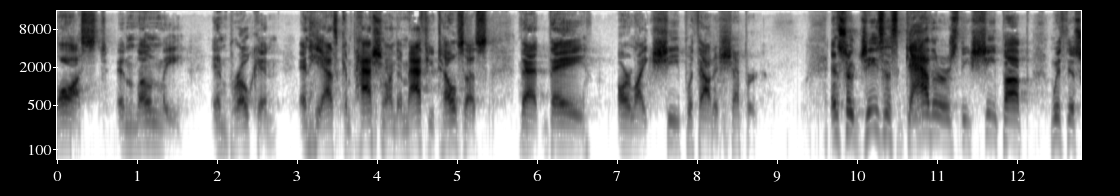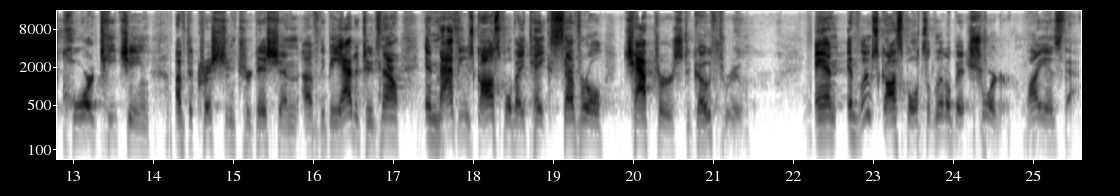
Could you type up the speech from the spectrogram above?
lost and lonely and broken, and he has compassion on them. Matthew tells us that they are like sheep without a shepherd. And so Jesus gathers these sheep up with this core teaching of the Christian tradition of the Beatitudes. Now, in Matthew's gospel, they take several chapters to go through. And in Luke's gospel, it's a little bit shorter. Why is that?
